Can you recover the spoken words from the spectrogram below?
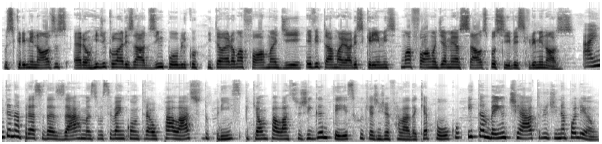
Os criminosos eram ridicularizados em público, então era uma forma de evitar maiores crimes, uma forma de ameaçar os possíveis criminosos. Ainda na Praça das Armas, você vai encontrar o Palácio do Príncipe, que é um palácio gigantesco que a gente vai falar daqui a pouco, e também o Teatro de Napoleão.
